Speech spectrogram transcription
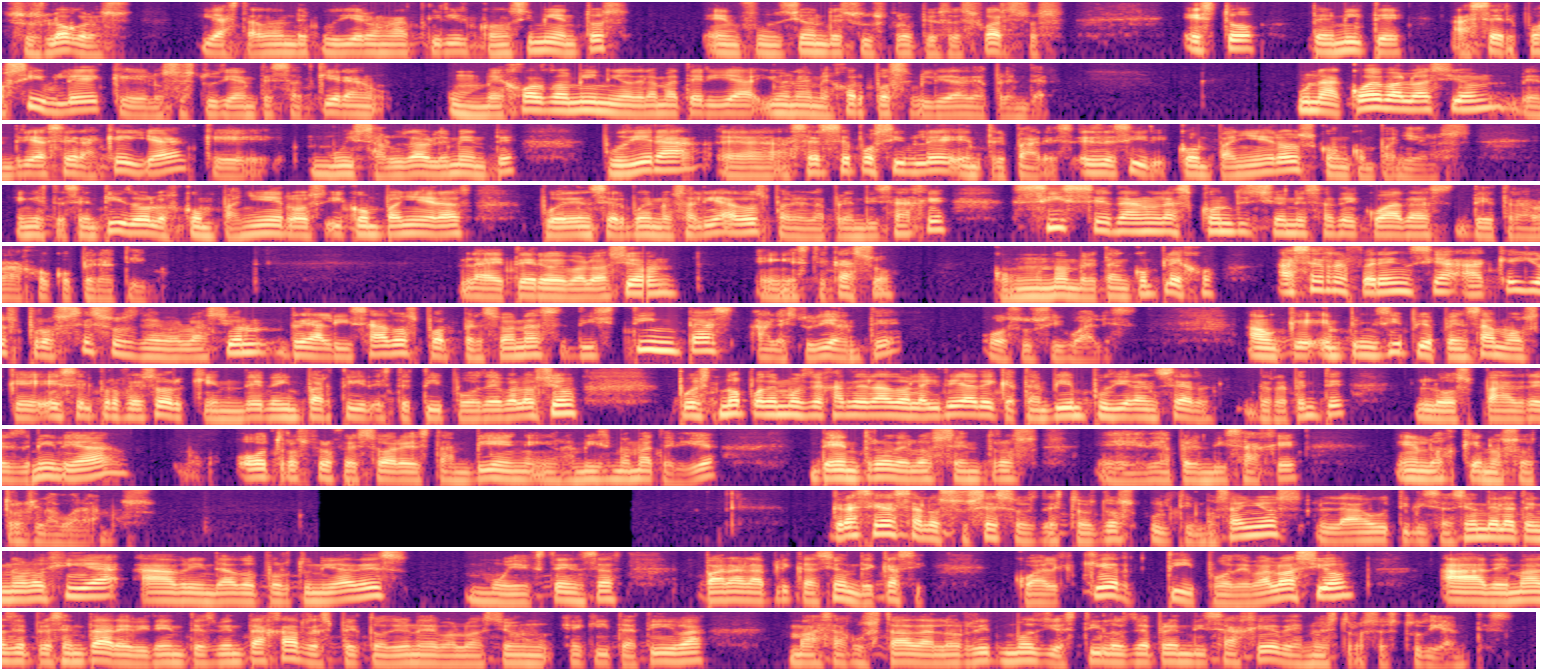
sus logros y hasta dónde pudieron adquirir conocimientos en función de sus propios esfuerzos. Esto permite hacer posible que los estudiantes adquieran un mejor dominio de la materia y una mejor posibilidad de aprender. Una coevaluación vendría a ser aquella que, muy saludablemente, pudiera eh, hacerse posible entre pares, es decir, compañeros con compañeros. En este sentido, los compañeros y compañeras pueden ser buenos aliados para el aprendizaje si se dan las condiciones adecuadas de trabajo cooperativo. La heteroevaluación, en este caso, con un nombre tan complejo, hace referencia a aquellos procesos de evaluación realizados por personas distintas al estudiante o sus iguales. aunque en principio pensamos que es el profesor quien debe impartir este tipo de evaluación, pues no podemos dejar de lado la idea de que también pudieran ser de repente los padres de familia, otros profesores también en la misma materia, dentro de los centros eh, de aprendizaje en los que nosotros laboramos. Gracias a los sucesos de estos dos últimos años, la utilización de la tecnología ha brindado oportunidades muy extensas para la aplicación de casi cualquier tipo de evaluación, además de presentar evidentes ventajas respecto de una evaluación equitativa más ajustada a los ritmos y estilos de aprendizaje de nuestros estudiantes.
